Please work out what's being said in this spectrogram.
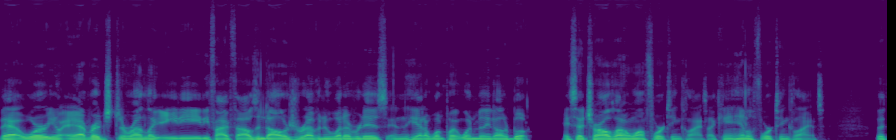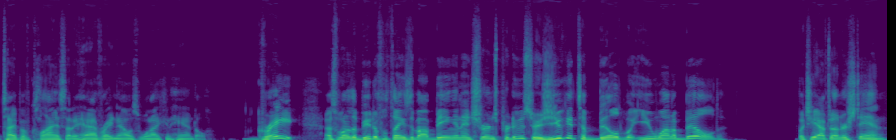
that were you know averaged around like 80 85000 dollars of revenue whatever it is and he had a 1.1 million dollar book. He said charles i don't want 14 clients. I can't handle 14 clients. The type of clients that i have right now is what i can handle great that's one of the beautiful things about being an insurance producer is you get to build what you want to build but you have to understand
